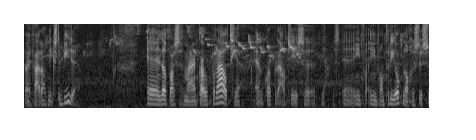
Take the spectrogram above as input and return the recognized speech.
Mijn vader had niks te bieden. En dat was maar een corporaaltje. En een corporaaltje is uh, ja, dus, ook nog eens. Dus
